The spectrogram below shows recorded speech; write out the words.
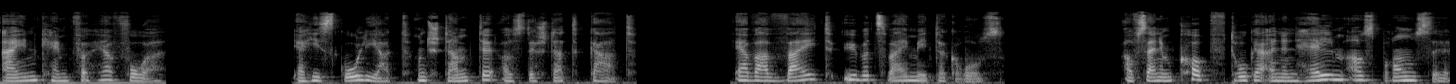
ein Kämpfer hervor. Er hieß Goliath und stammte aus der Stadt Gath. Er war weit über zwei Meter groß. Auf seinem Kopf trug er einen Helm aus Bronze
